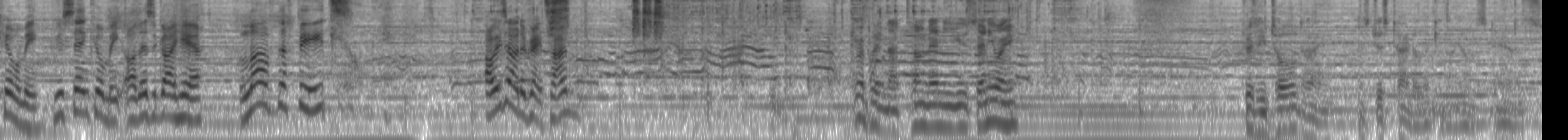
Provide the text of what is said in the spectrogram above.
Kill me. Who's saying kill me? Oh, there's a guy here. Love the feet. Oh, he's having a great time. Weren't putting that tongue to any use anyway. Truth be told, I was just tired of licking my own stance.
